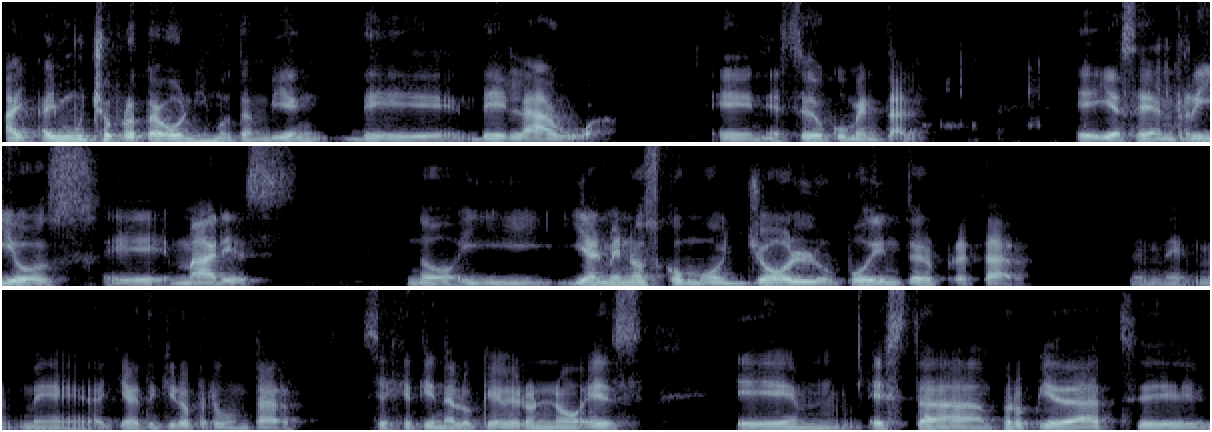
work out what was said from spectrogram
hay, hay mucho protagonismo también de- del agua en este documental, eh, ya sea en ríos, eh, mares, ¿no? Y, y al menos como yo lo puedo interpretar, me- me- ya te quiero preguntar si es que tiene algo que ver o no, es em, esta propiedad eh,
